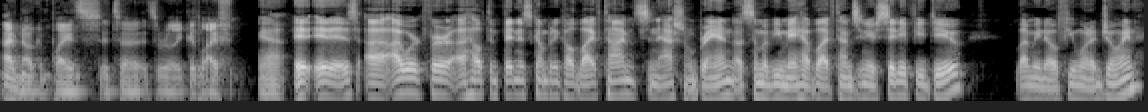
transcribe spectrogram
I have no complaints. It's a it's a really good life. Yeah, it, it is. Uh, I work for a health and fitness company called Lifetime. It's a national brand. Uh, some of you may have Lifetimes in your city. If you do, let me know if you want to join.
